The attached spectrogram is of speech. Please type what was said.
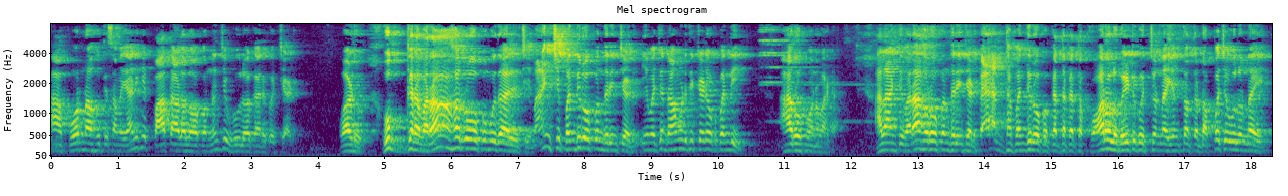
ఆ పూర్ణాహుతి సమయానికి పాతాళలోకం నుంచి భూలోకానికి వచ్చాడు. వాడు ఉగ్ర వరాహ రూపము దాల్చి మంచి పంది రూపం ధరించాడు. ఈ మధ్యన రాముడు తిట్టాడు ఒక పంది. ఆ రూపం అన్నమాట. అలాంటి వరాహ రూపం ధరించాడు. పెద్ద పంది రూపం పెద్ద పెద్ద కూరలు బయటకు వచ్చి ఉన్నాయి ఇంతంత డొప్ప చెవులు ఉన్నాయి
